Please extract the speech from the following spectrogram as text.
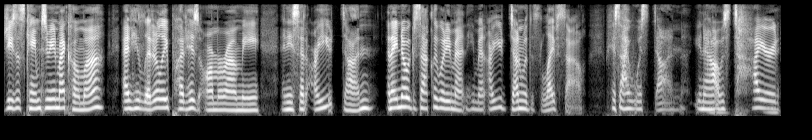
Jesus came to me in my coma and he literally put his arm around me and he said, Are you done? And I know exactly what he meant. He meant, Are you done with this lifestyle? Because I was done. You know, I was mm. tired.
